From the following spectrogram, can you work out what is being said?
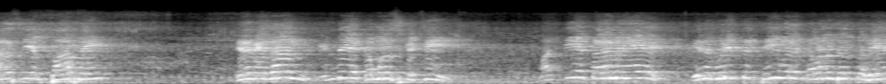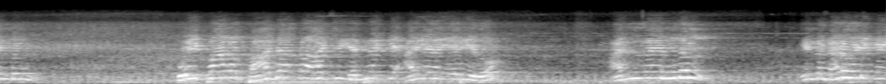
அரசியல் பார்வை. எனவேதான் இந்திய கம்யூனிஸ்ட் கட்சி மத்திய தலைமையே இது குறித்து தீவிர கவனம் செலுத்த வேண்டும். குறிப்பாக பாஜக ஆட்சி என்றைக்கு அரியணை ஏறியதோ அன்றைய முதல் இந்த நடவடிக்கை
